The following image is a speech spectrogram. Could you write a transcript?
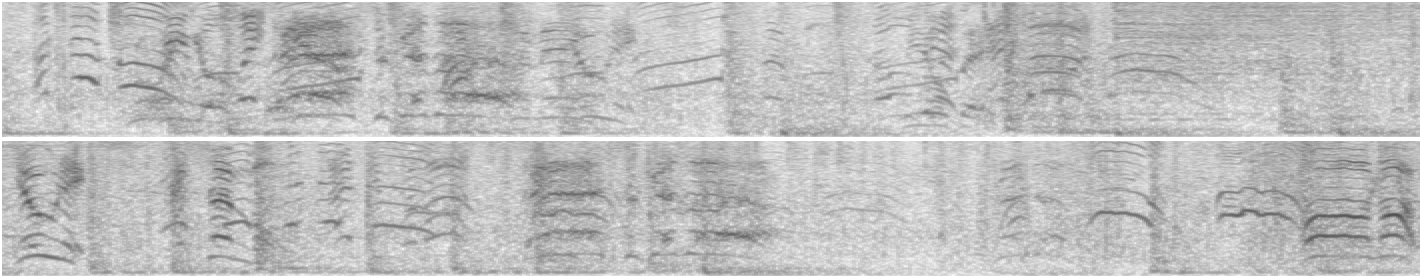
Position! We will wait here together! Units! We obey. Units, assemble! Stand together! Form up!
